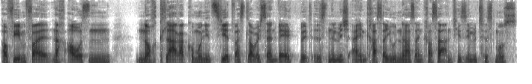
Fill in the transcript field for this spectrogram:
auf jeden Fall nach außen noch klarer kommuniziert, was, glaube ich, sein Weltbild ist, nämlich ein krasser Judenhass, ein krasser Antisemitismus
